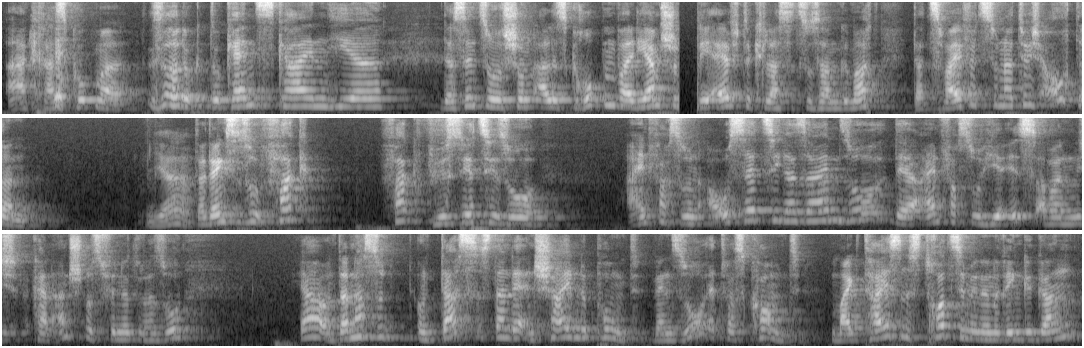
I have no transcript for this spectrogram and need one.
ah krass, guck mal, so, du, du kennst keinen hier, das sind so schon alles Gruppen, weil die haben schon die 11. Klasse zusammen gemacht. Da zweifelst du natürlich auch dann. Ja. Da denkst du so, fuck, fuck, wirst du jetzt hier so einfach so ein Aussätziger sein, so, der einfach so hier ist, aber nicht keinen Anschluss findet oder so. Ja, und dann hast du, und das ist dann der entscheidende Punkt. Wenn so etwas kommt, Mike Tyson ist trotzdem in den Ring gegangen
